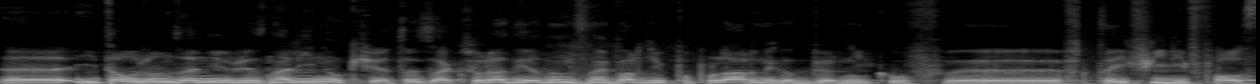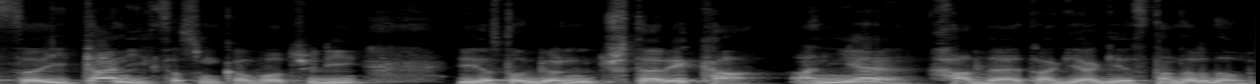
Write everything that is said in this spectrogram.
E, I to urządzenie już jest na Linuxie. To jest akurat jeden z najbardziej popularnych odbiorników e, w tej chwili w Polsce i tanich stosunkowo, czyli jest to odbiornik 4K, a nie HD, tak jak jest standardowy.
